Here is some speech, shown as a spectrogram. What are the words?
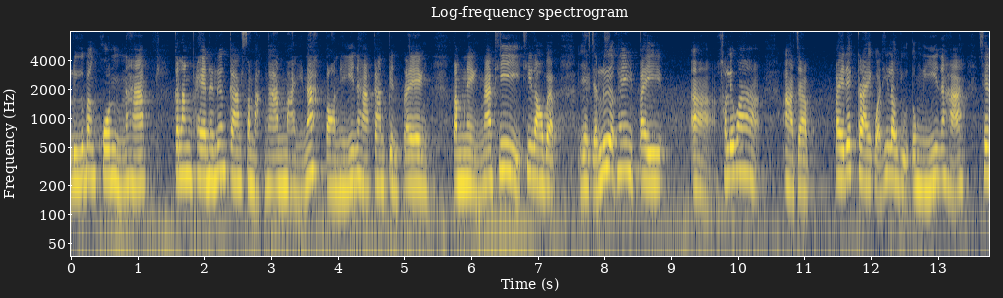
หรือบางคนนะคะกำลังแพลนในเรื่องการสมัครงานใหม่นะตอนนี้นะคะการเปลี่ยนแปลงตำแหน่งหน้าที่ที่เราแบบอยากจะเลือกให้ไปเขาเรียกว่าอาจจะไปได้ไกลกว่าที่เราอยู่ตรงนี้นะคะ เช่น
